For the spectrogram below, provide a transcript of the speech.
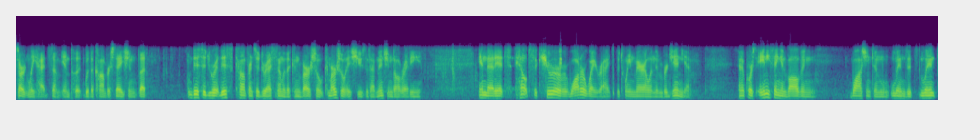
certainly had some input with the conversation. But this addre- this conference addressed some of the commercial commercial issues that I've mentioned already, in that it helped secure waterway rights between Maryland and Virginia, and of course anything involving Washington lends it lent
